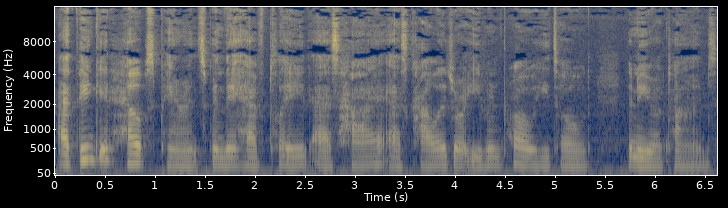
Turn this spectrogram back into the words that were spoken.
I think it helps parents when they have played as high as college or even pro, he told the New York Times.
